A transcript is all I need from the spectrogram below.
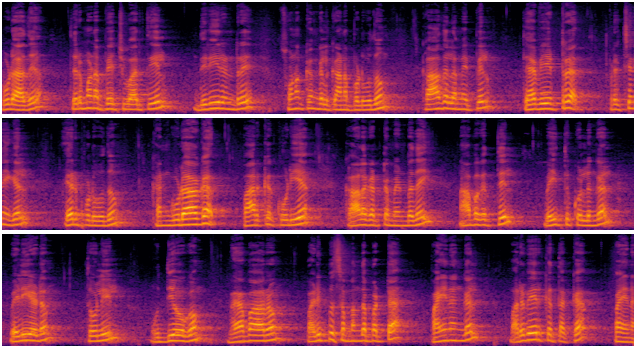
கூடாது. திருமண பேச்சுவார்த்தையில் திடீரென்று சுணக்கங்கள் காணப்படுவதும் காதல் அமைப்பில் தேவையற்ற பிரச்சனைகள் ஏற்படுவதும் கண்கூடாக பார்க்கக்கூடிய காலகட்டம் என்பதை ஞாபகத்தில் வைத்து கொள்ளுங்கள். வெளியிடம் தொழில் உத்தியோகம் வியாபாரம் படிப்பு சம்பந்தப்பட்ட பயணங்கள் வரவேற்கத்தக்க பயணங்கள்.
